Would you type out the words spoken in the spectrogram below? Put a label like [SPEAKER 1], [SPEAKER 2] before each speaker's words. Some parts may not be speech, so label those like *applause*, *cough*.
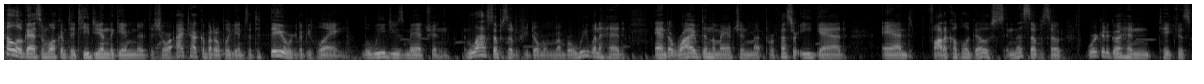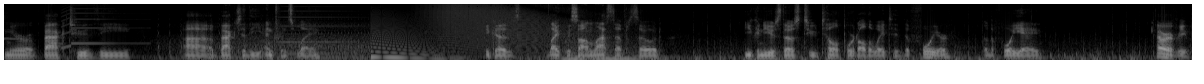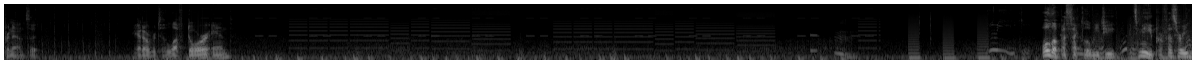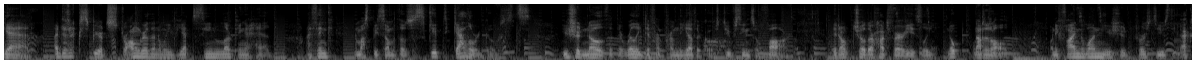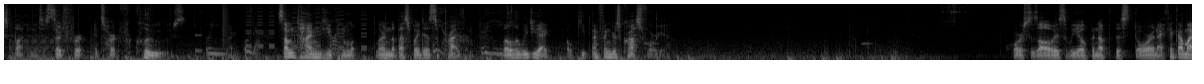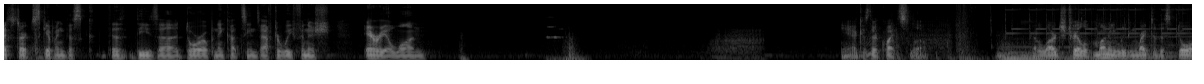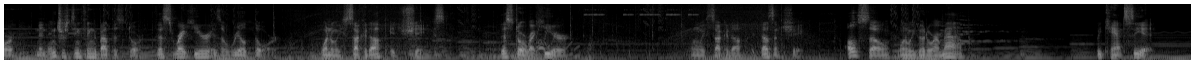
[SPEAKER 1] Hello guys and welcome to TGN the Game Nerd the Show I talk about open games and today we're going to be playing Luigi's Mansion. In the last episode, if you don't remember, we went ahead and arrived in the mansion, met Professor Egad, and fought a couple of ghosts. In this episode, we're going to go ahead and take this mirror back to the, uh, back to the entranceway. Because, like we saw in last episode, you can use those to teleport all the way to the foyer, or the foyer, however you pronounce it. Head over to the left door and... Hold up a sec, Luigi. It's me, Professor Egad. I detect spirits stronger than we've yet seen lurking ahead. I think it must be some of those escaped gallery ghosts. You should know that they're really different from the other ghosts you've seen so far. They don't show their hearts very easily. Nope, not at all. When you find one, you should first use the X button to search for its heart for clues. Sometimes you can learn the best way to surprise them. Well, Luigi, I I'll keep my fingers crossed for you. Of course, as always, we open up this door, and I think I might start skipping this, th these uh, door opening cutscenes after we finish Area 1. Yeah, because they're quite slow. Got a large trail of money leading right to this door, and an interesting thing about this door, this right here is a real door. When we suck it up, it shakes. This door right here, when we suck it up, it doesn't shake. Also, when we go to our map, we can't see it.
